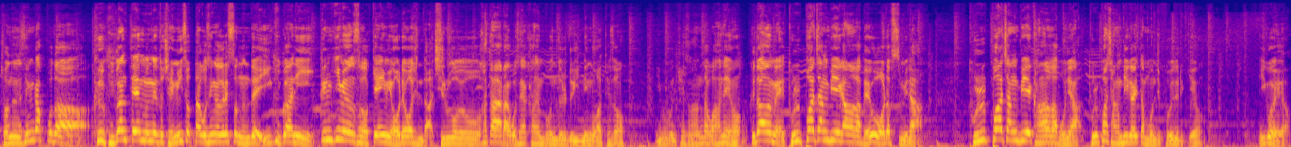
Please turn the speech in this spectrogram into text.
저는 생각보다 그 구간 때문에 더 재미있었다고 생각을 했었는데 이 구간이 끊기면서 게임이 어려워진다, 지루하다라고 생각하는 부분들도 있는 것 같아서 이 부분 개선한다고 하네요. 그 다음에 돌파 장비의 강화가 매우 어렵습니다. 돌파 장비의 강화가 뭐냐? 돌파 장비가 일단 뭔지 보여드릴게요. 이거예요.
